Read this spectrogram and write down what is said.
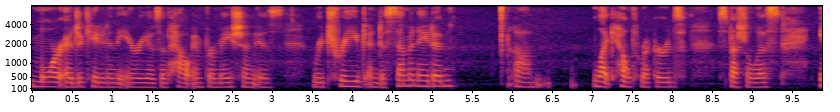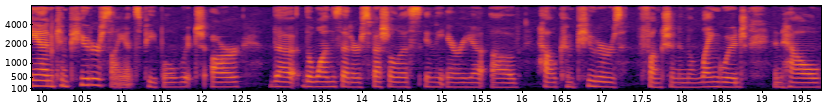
more educated in the areas of how information is retrieved and disseminated, um, like health records specialists, and computer science people, which are the the ones that are specialists in the area of how computers function in the language and how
